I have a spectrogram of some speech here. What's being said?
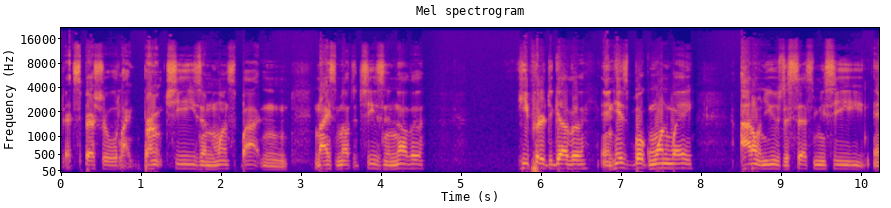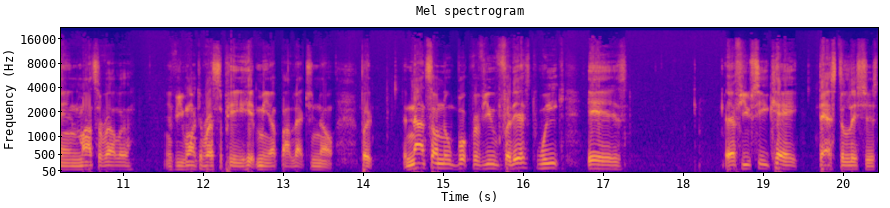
that special like burnt cheese in one spot and nice melted cheese in another. He put it together in his book one way. I don't use the sesame seed and mozzarella. If you want the recipe, hit me up. I'll let you know. But the not so new book review for this week is F U C K, That's Delicious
